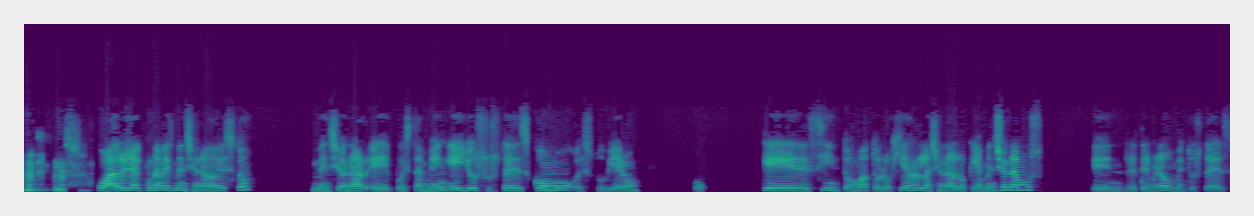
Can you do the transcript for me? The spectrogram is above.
cuadros, ya que una vez mencionado esto, mencionar eh, pues también ellos, ustedes, cómo estuvieron o qué sintomatología relacionada a lo que ya mencionamos en determinado momento ustedes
